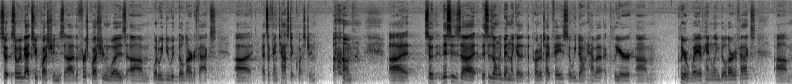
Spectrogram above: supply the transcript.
So, so we've got two questions. Uh, the first question was, um, what do we do with build artifacts? Uh, that's a fantastic question. Um, uh, so th this is uh, this has only been like a, the prototype phase, so we don't have a, a clear um, clear way of handling build artifacts. Um,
